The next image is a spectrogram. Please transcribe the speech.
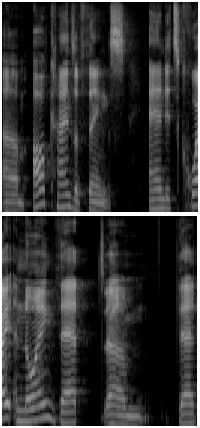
um, all kinds of things. And it's quite annoying that um, that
